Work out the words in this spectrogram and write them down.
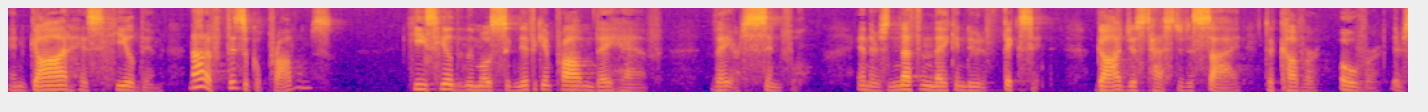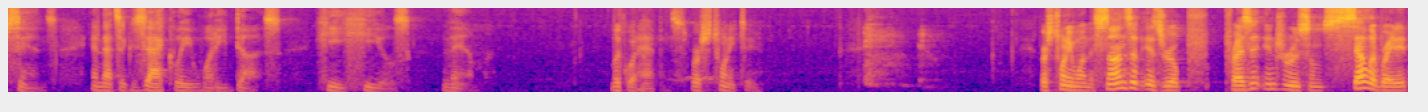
And God has healed them, not of physical problems. He's healed the most significant problem they have. They are sinful, and there's nothing they can do to fix it. God just has to decide to cover over their sins. And that's exactly what he does. He heals them. Look what happens. Verse 22. Verse 21 The sons of Israel present in Jerusalem celebrated.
